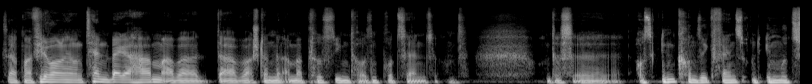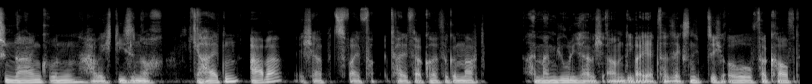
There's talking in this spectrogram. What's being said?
Sagt man, viele wollen einen 10-Bagger haben, aber da war, stand mit einmal plus 7000 Prozent. Und, und das äh, aus Inkonsequenz und emotionalen Gründen habe ich diese noch gehalten, aber ich habe zwei Teilverkäufe gemacht. Einmal im Juli habe ich die bei etwa 76 Euro verkauft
